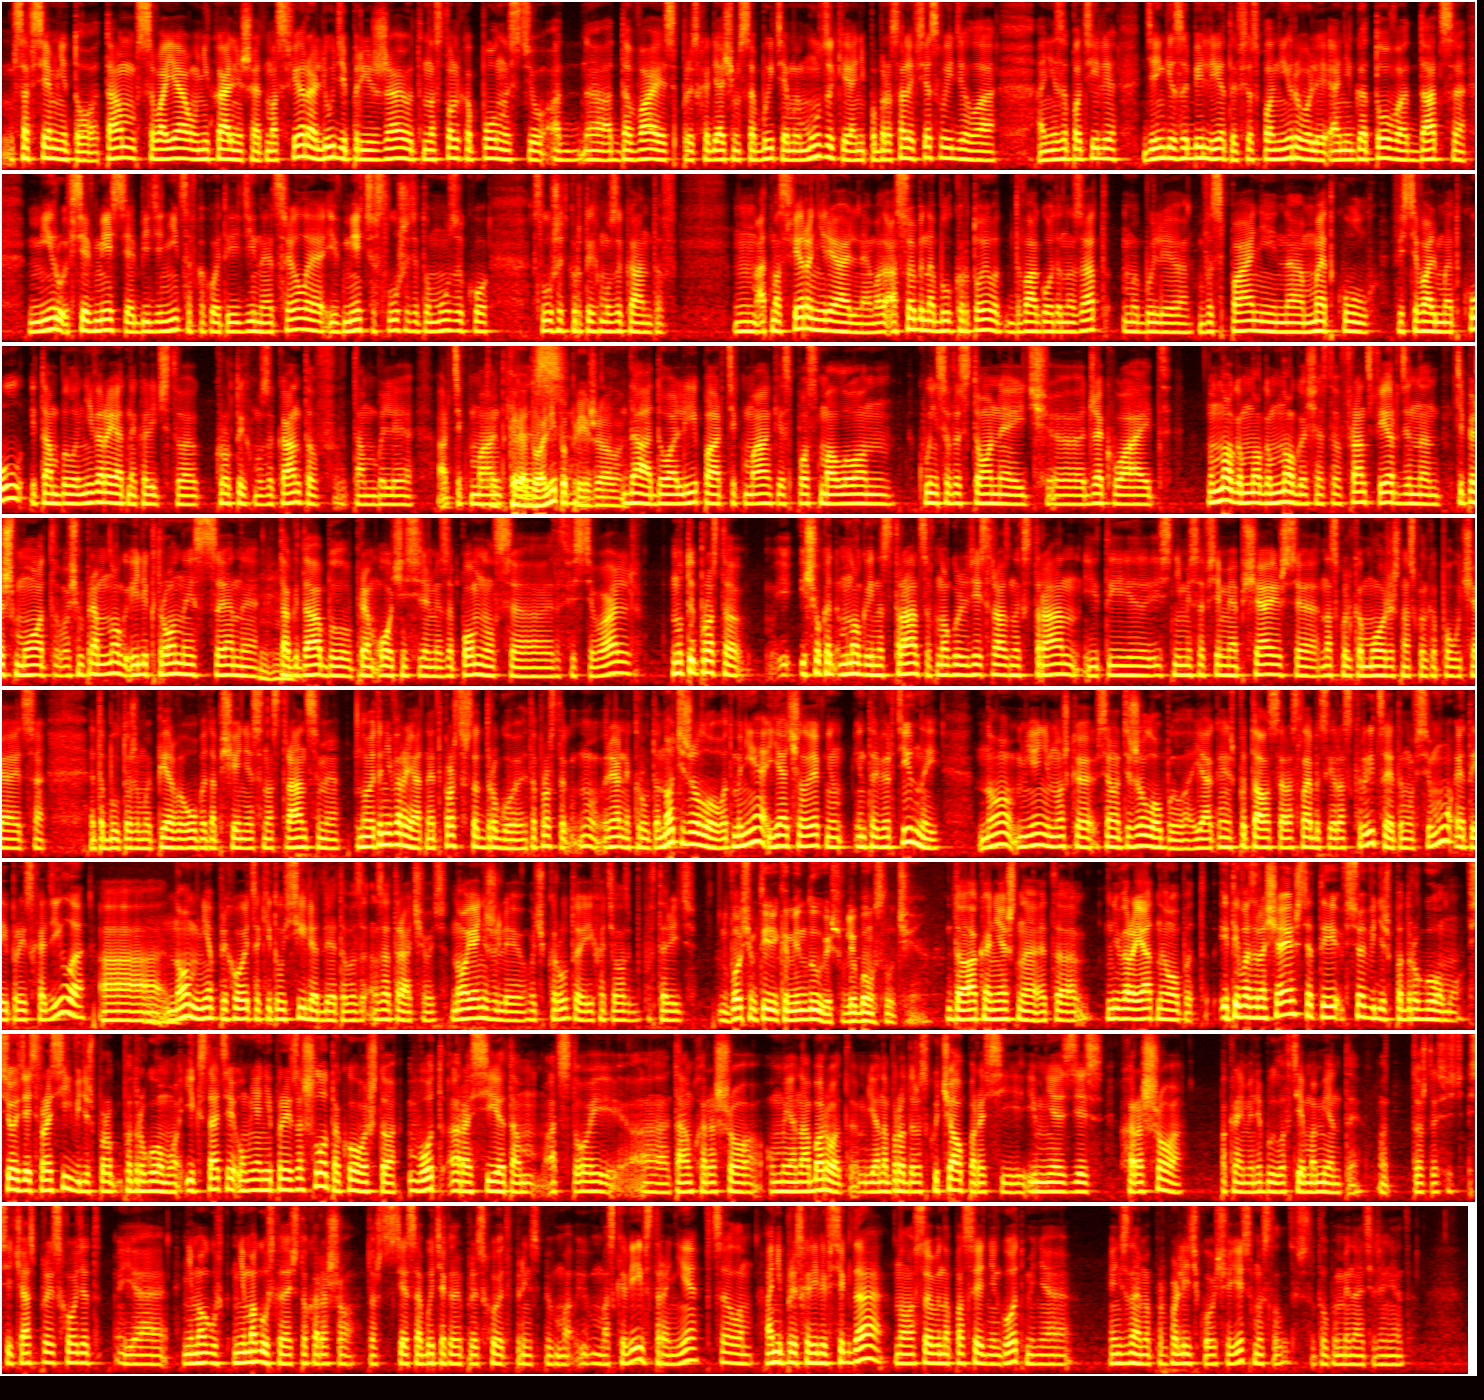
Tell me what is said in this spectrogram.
совсем не то. Там своя уникальнейшая атмосфера, люди приезжают настолько полностью отдаваясь происходящим событиям и музыке, они побросали все свои дела, они заплатили деньги за билеты, все спланировали, и они готовы отдаться миру, все вместе объединиться в какое-то единое целое и вместе слушать эту музыку, слушать крутых музыкантов атмосфера нереальная. Особенно был крутой, вот два года назад мы были в Испании на Mad Cool, фестиваль Mad Cool, и там было невероятное количество крутых музыкантов. Там были Arctic Monkeys. Это когда Дуалипа приезжала? Да, Дуалипа, Arctic Monkeys, Post Malone, Queens of the Stone Age, Джек Уайт. Ну, много-много-много сейчас. Франц Фердинанд, Типешмот, в общем, прям много. Электронные сцены. Угу. Тогда был прям очень сильно мне запомнился этот фестиваль. Ну, ты просто еще много иностранцев, много людей с разных стран, и ты с ними со всеми общаешься, насколько можешь, насколько получается. Это был тоже мой первый опыт общения с иностранцами. Но это невероятно, это просто что-то другое. Это просто, ну, реально круто. Но тяжело. Вот мне, я человек интровертивный, но мне немножко все равно тяжело было. Я, конечно, пытался расслабиться и раскрыться этому всему, это и происходило, а, но мне приходится какие-то усилия для этого затрачивать. Но я не жалею, очень круто, и хотелось бы повторить. В общем, ты рекомендуешь в любом случае. Да, конечно, это невероятный опыт. И ты возвращаешься, ты все видишь по-другому. Все здесь в России видишь по-другому. И, кстати, у меня не произошло такого, что вот Россия там отстой, а там хорошо. У меня наоборот. Я наоборот даже скучал по России, и мне здесь хорошо по крайней мере, было в те моменты. Вот то, что сейчас происходит, я не могу, не могу сказать, что хорошо. То, что те события, которые происходят, в принципе, в Москве и в стране в целом, они происходили всегда, но особенно последний год меня... Я не знаю, про политику вообще есть смысл что-то упоминать или нет?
